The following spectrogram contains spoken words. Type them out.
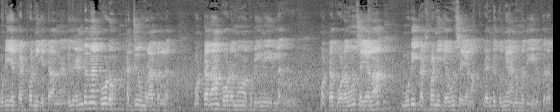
முடியை கட் பண்ணிக்கிட்டாங்க. இது ரெண்டுமே கூடும். ஹஜ்ஜு உம்ராக்கல்ல மொட்டை தான் போடணும் அப்படின்னு இல்லை. மொட்டை போடவும் செய்யலாம் முடி கட் பண்ணிக்கவும் செய்யலாம். ரெண்டுக்குமே அனுமதி இருக்கிறது.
